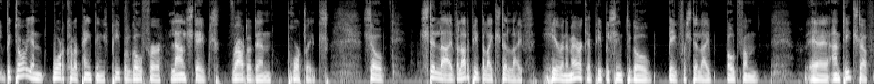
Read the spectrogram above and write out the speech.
Victorian watercolor paintings, people go for landscapes rather than portraits. So, still life. A lot of people like still life. Here in America, people seem to go big for still life both from uh, antique stuff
